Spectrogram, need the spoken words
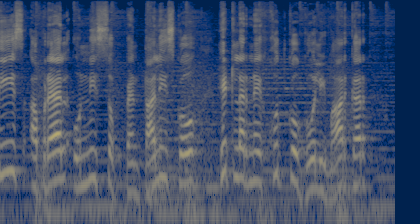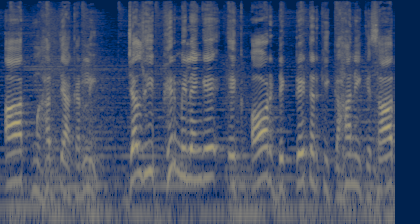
30 अप्रैल 1945 को हिटलर ने खुद को गोली मारकर आत्महत्या कर ली। जल्द ही फिर मिलेंगे एक और डिक्टेटर की कहानी के साथ।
